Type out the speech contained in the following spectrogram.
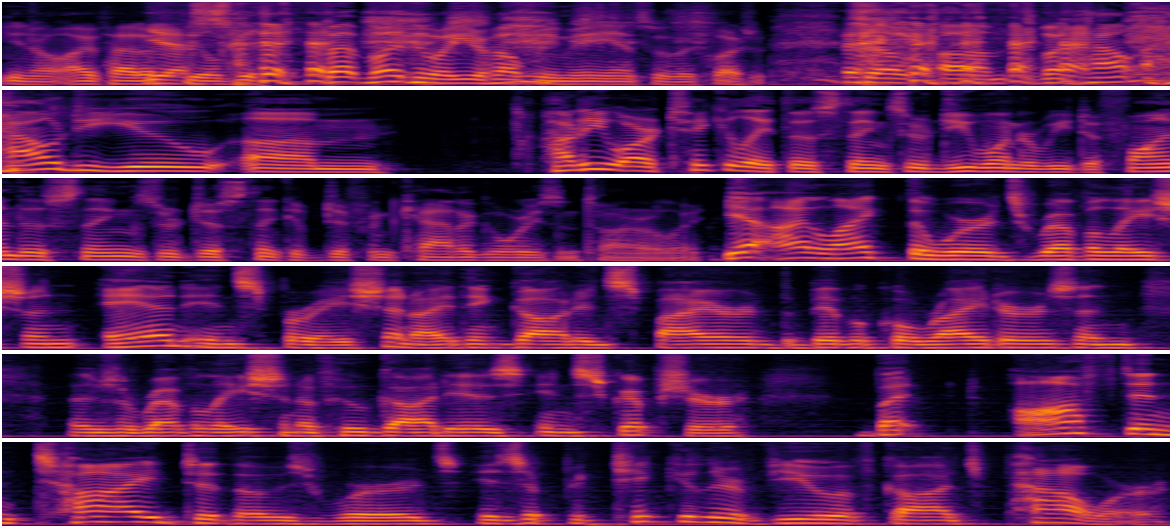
you know, I've had a yes. field. but by the way, you're helping me answer the question. So, um, but how how do you um, how do you articulate those things, or do you want to redefine those things, or just think of different categories entirely? Yeah, I like the words revelation and inspiration. I think God inspired the biblical writers, and there's a revelation of who God is in Scripture. But often tied to those words is a particular view of God's power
